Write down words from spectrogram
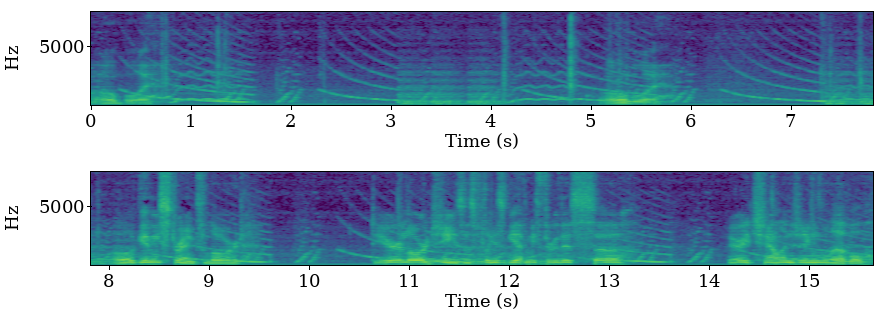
Oh boy. Oh boy. Oh, give me strength, Lord. Dear Lord Jesus, please get me through this uh, very challenging level.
